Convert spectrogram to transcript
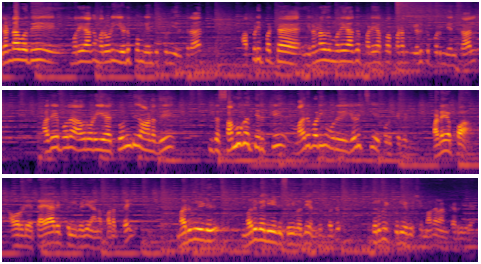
இரண்டாவது முறையாக மறுபடியும் எடுப்போம் என்று கூறியிருக்கிறார். அப்படிப்பட்ட இரண்டாவது முறையாக படையப்பா படம் எடுக்கப்படும் என்றால் அதே போல அவருடைய தொண்டு ஆனது இந்த சமூகத்திற்கு மறுபடியும் ஒரு எழுச்சியை கொடுக்க வேண்டும். படையப்பா அவருடைய தயாரிப்பில் வெளியான படத்தை மறுவீடு மறுவெளியீடு செய்வது என்பது பெருமைக்குரிய விஷயமாக நான் கருதுகிறேன்.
